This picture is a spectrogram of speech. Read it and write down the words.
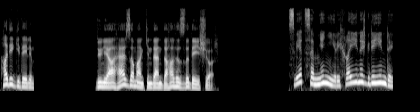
Hadi gidelim. Dünya her zamankinden daha hızlı değişiyor. Svět se mění rychleji než kdy jindy.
